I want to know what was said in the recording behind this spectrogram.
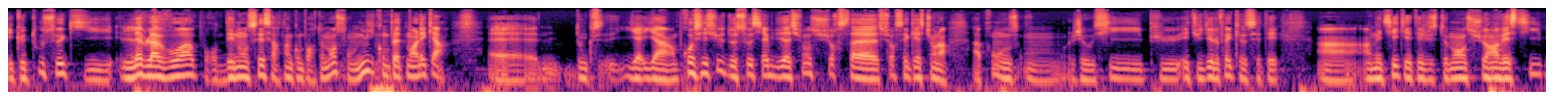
et que tous ceux qui lèvent la voix pour dénoncer certains comportements sont mis complètement à l'écart. Euh, donc il y a, y a, un processus de sociabilisation sur ça, sur ces questions-là. Après, on, j'ai aussi pu étudier le fait que c'était un, un métier qui était justement surinvesti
